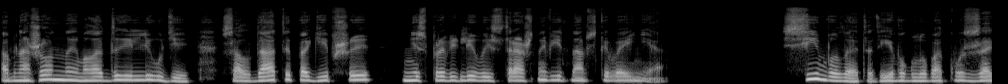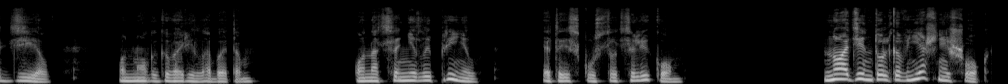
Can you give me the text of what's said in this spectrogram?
обнаженные молодые люди, солдаты, погибшие в несправедливой и страшной Вьетнамской войне. Символ этот его глубоко задел. Он много говорил об этом. Он оценил и принял это искусство целиком. Но один только внешний шок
